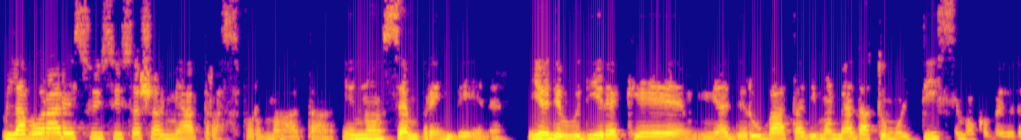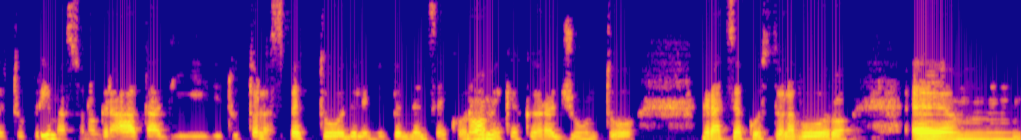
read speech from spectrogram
lavorare sui, sui, social mi ha trasformata e non sempre in bene. Io devo dire che mi ha derubata di molto, mi ha dato moltissimo, come vi ho detto prima, sono grata di, di tutto l'aspetto dell'indipendenza economica che ho raggiunto grazie a questo lavoro. Um,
